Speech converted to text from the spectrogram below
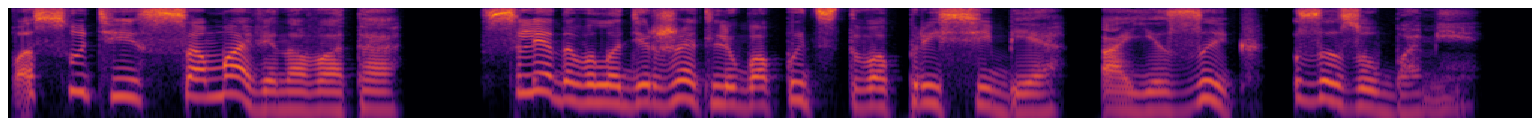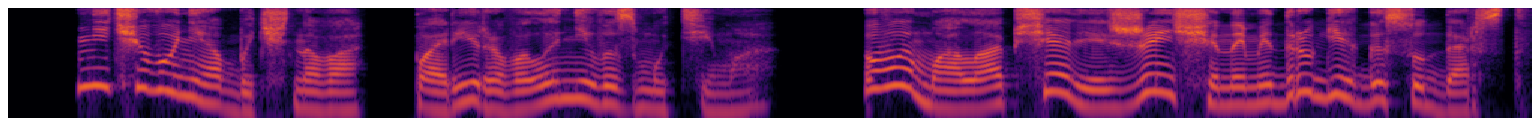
По сути, сама виновата. Следовало держать любопытство при себе, а язык за зубами. Ничего необычного, парировала невозмутимо. Вы мало общались с женщинами других государств,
